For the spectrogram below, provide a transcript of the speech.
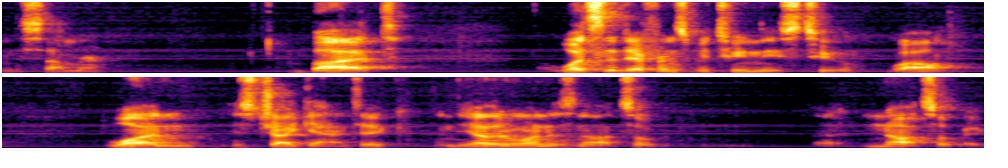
in the summer. But what's the difference between these two? Well, one is gigantic, and the other one is not so uh, not so big.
